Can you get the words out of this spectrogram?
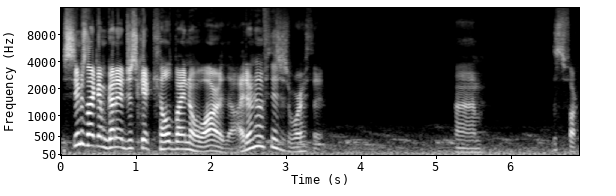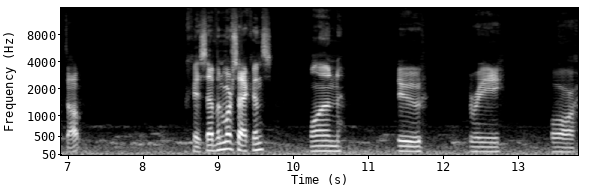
It seems like I'm gonna just get killed by Noir, though. I don't know if this is worth it. Um, this is fucked up. Okay, seven more seconds. One, two, three, four,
